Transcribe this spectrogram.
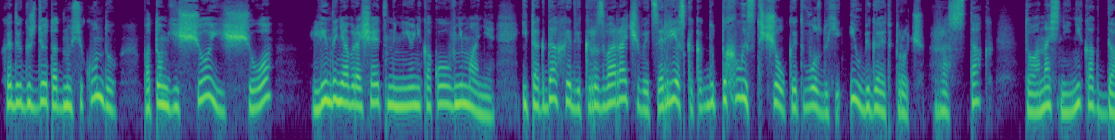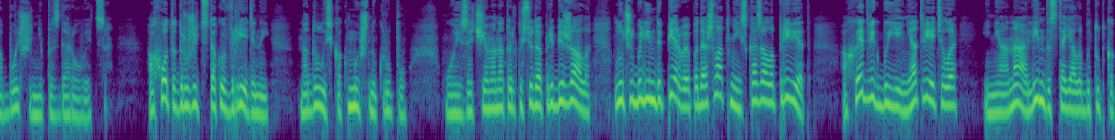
Хедвиг ждет одну секунду, потом еще, еще... Линда не обращает на нее никакого внимания, и тогда Хедвиг разворачивается резко, как будто хлыст щелкает в воздухе, и убегает прочь. Раз так, то она с ней никогда больше не поздоровается. Охота дружить с такой врединой. Надулась, как мышь на крупу. Ой, зачем она только сюда прибежала? Лучше бы Линда первая подошла к ней и сказала «привет», а Хедвиг бы ей не ответила. И не она, а Линда стояла бы тут, как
